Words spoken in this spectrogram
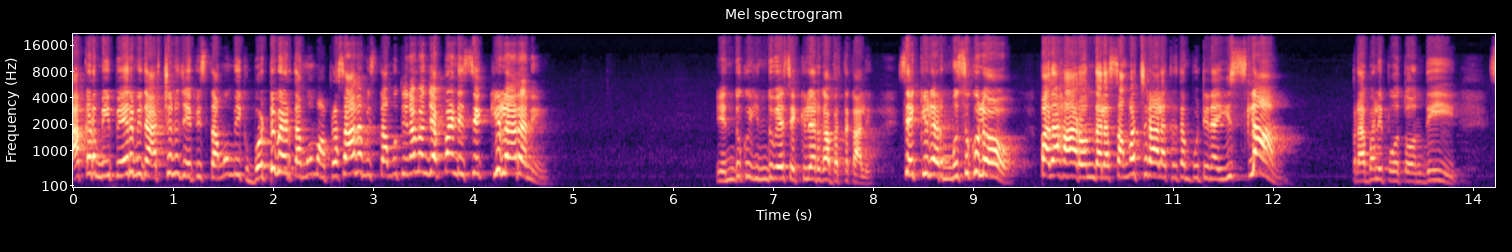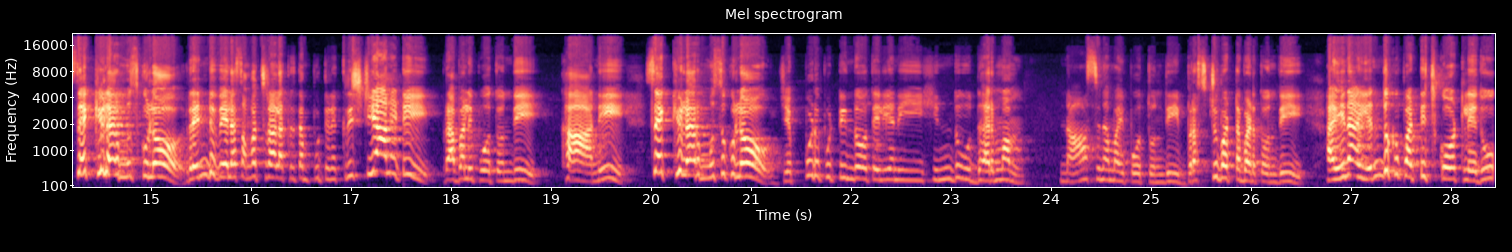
అక్కడ మీ పేరు మీద అర్చన చేపిస్తాము. మీకు బొట్టు పెడతాము. మా ప్రసాదం ఇస్తాము. తినమని చెప్పండి. సెక్యులర్ అని. ఎందుకు హిందువే సెక్యులర్గా బతకాలి? సెక్యులర్ ముసుగులో పదహారు వందల సంవత్సరాల క్రితం పుట్టిన ఇస్లాం ప్రబలిపోతోంది. సెక్యులర్ ముసుగులో రెండు వేల సంవత్సరాల క్రితం పుట్టిన క్రిస్టియానిటీ ప్రబలిపోతుంది. కానీ సెక్యులర్ ముసుగులో ఎప్పుడు పుట్టిందో తెలియని ఈ హిందూ ధర్మం నాశనమైపోతుంది భ్రష్టుబట్టబడుతుంది. అయినా ఎందుకు పట్టించుకోవట్లేదు?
